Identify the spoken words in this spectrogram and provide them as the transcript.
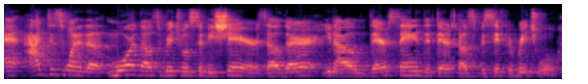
And I just wanted more of those rituals to be shared. So they're, you know, they're saying that there's no specific ritual.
